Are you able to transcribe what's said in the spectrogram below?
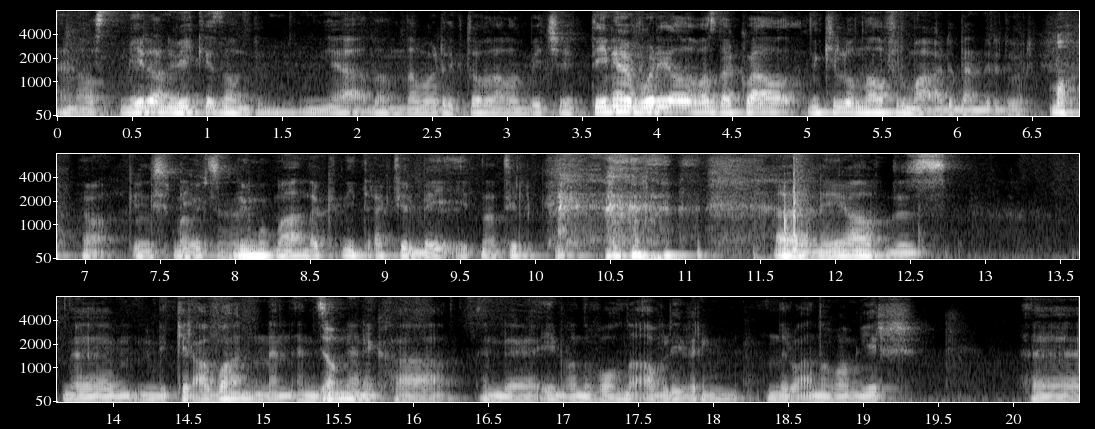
en als het meer dan een week is, dan, ja, dan, dan word ik toch wel een beetje... Het enige voordeel was dat ik wel een kilo en een half ben erdoor. Maar, Ja, Kijk, dus, maar goed, ja. nu moet ik maken dat ik het niet direct weer bij eet, natuurlijk. Eh, nee, ja, dus ehm, een keer afwachten en, en zien. Ja. En ik ga in de, een van de volgende afleveringen er wel nog wat meer eh,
